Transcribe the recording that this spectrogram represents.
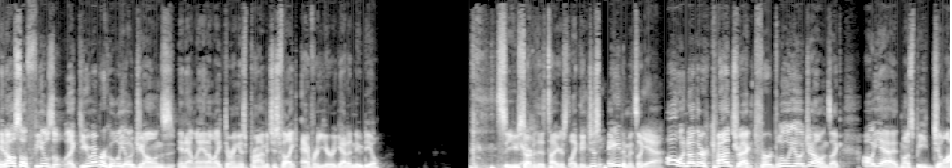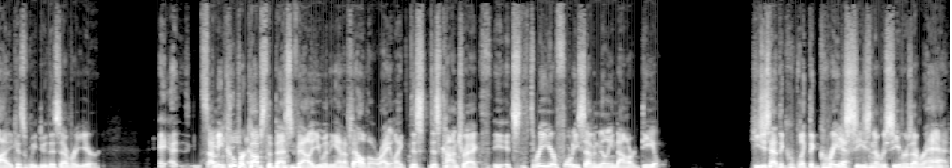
It, also feels like. Do you remember Julio Jones in Atlanta? Like during his prime, it just felt like every year he got a new deal. so you yeah. started this tires like they just paid him. It's like, yeah. oh, another contract for Julio Jones. Like, oh yeah, it must be July because we do this every year. Eh, eh, so I mean, he, Cooper Kupp's the best value in the NFL, though, right? Like this this contract, it's three year, forty seven million dollar deal. He just had the like the greatest yeah. season a receiver's ever had.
